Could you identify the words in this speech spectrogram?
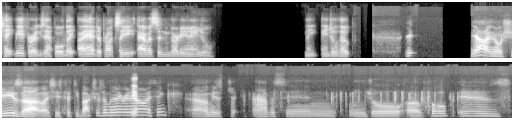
take me for example. Like I had to proxy Avacyn Guardian Angel, like Angel of Hope. Yeah, I know she's uh like she's fifty bucks or something like right Yep. now. I think. Uh, let me just check. Avacyn Angel of Hope is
